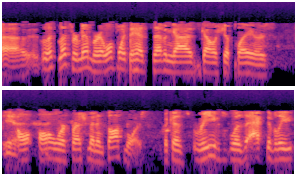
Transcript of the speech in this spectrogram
Uh, let, let's remember, at one point they had seven guys scholarship players. Yeah. All, all were freshmen and sophomores because Reeves was actively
